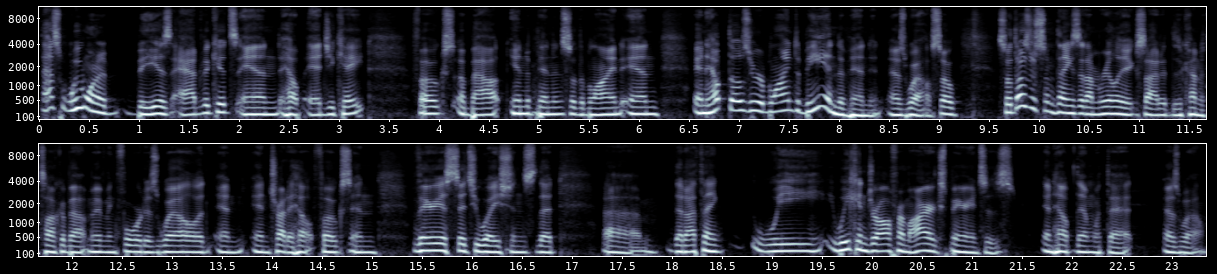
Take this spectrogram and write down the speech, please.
that's what we want to be as advocates and help educate folks about independence of the blind and and help those who are blind to be independent as well. So so those are some things that I'm really excited to kind of talk about moving forward as well and and, and try to help folks in various situations that um, that I think we we can draw from our experiences and help them with that as well.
